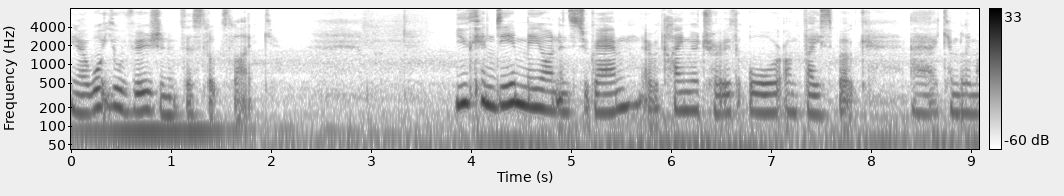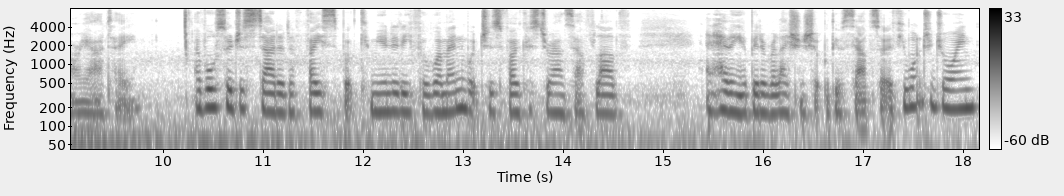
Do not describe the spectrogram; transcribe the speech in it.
you know, what your version of this looks like. You can DM me on Instagram at Reclaim Your Truth or on Facebook, uh, Kimberly Moriarty. I've also just started a Facebook community for women, which is focused around self love and having a better relationship with yourself. So if you want to join,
